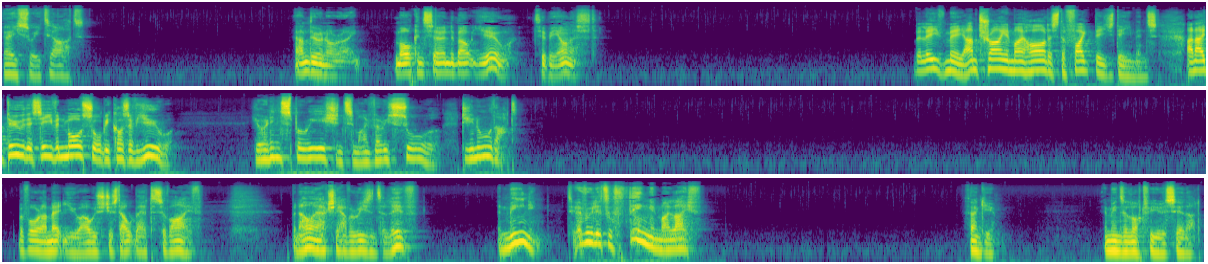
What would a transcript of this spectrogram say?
Hey, sweetheart. I'm doing alright. More concerned about you, to be honest. Believe me, I'm trying my hardest to fight these demons, and I do this even more so because of you. You're an inspiration to my very soul. Do you know that? Before I met you, I was just out there to survive. But now I actually have a reason to live. A meaning to every little thing in my life. Thank you. It means a lot for you to say that.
